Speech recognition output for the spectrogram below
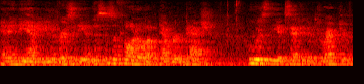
at Indiana University. And this is a photo of Deborah Mesch, who is the executive director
